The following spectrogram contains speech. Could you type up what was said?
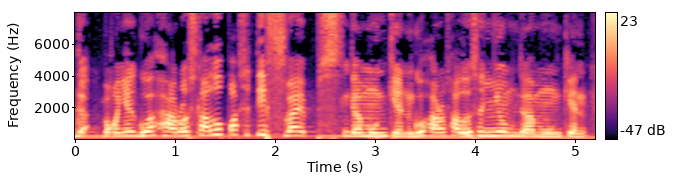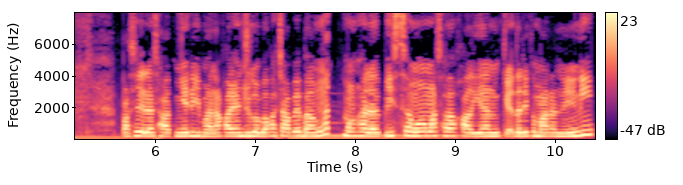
Nggak pokoknya gue harus selalu positif vibes. Nggak mungkin. Gue harus selalu senyum. Nggak mungkin. Pasti ada saatnya di mana kalian juga bakal capek banget menghadapi semua masalah kalian. Kayak dari kemarin ini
